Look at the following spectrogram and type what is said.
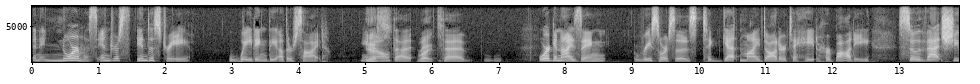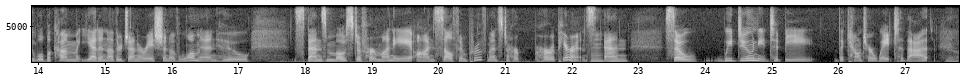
an enormous indus- industry waiting the other side. You Yes. know, the, Right. the organizing resources to get my daughter to hate her body so that she will become yet another generation of woman who spends most of her money on self improvements to her her appearance Mhm. and so we do need to be the counterweight to that Yeah.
